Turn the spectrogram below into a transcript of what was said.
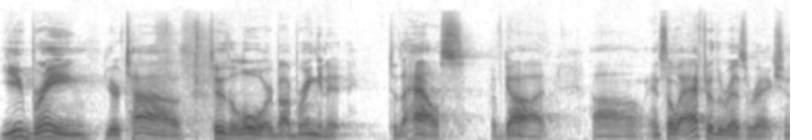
you bring your tithe to the Lord by bringing it to the house of God. Uh, and so, after the resurrection,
